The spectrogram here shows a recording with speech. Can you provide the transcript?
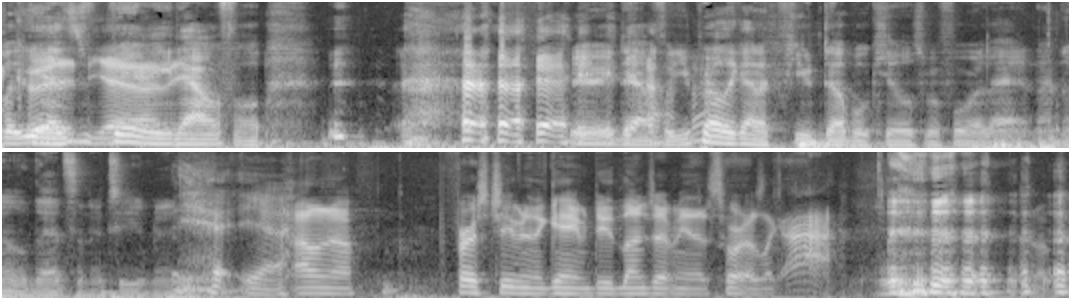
could, yeah, it's yeah, very I mean- doubtful. Very doubtful. You probably got a few double kills before that, and I know that's an achievement. Yeah, yeah. I don't know. First achievement in the game, dude lunged at me with a sword. I was like, ah.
